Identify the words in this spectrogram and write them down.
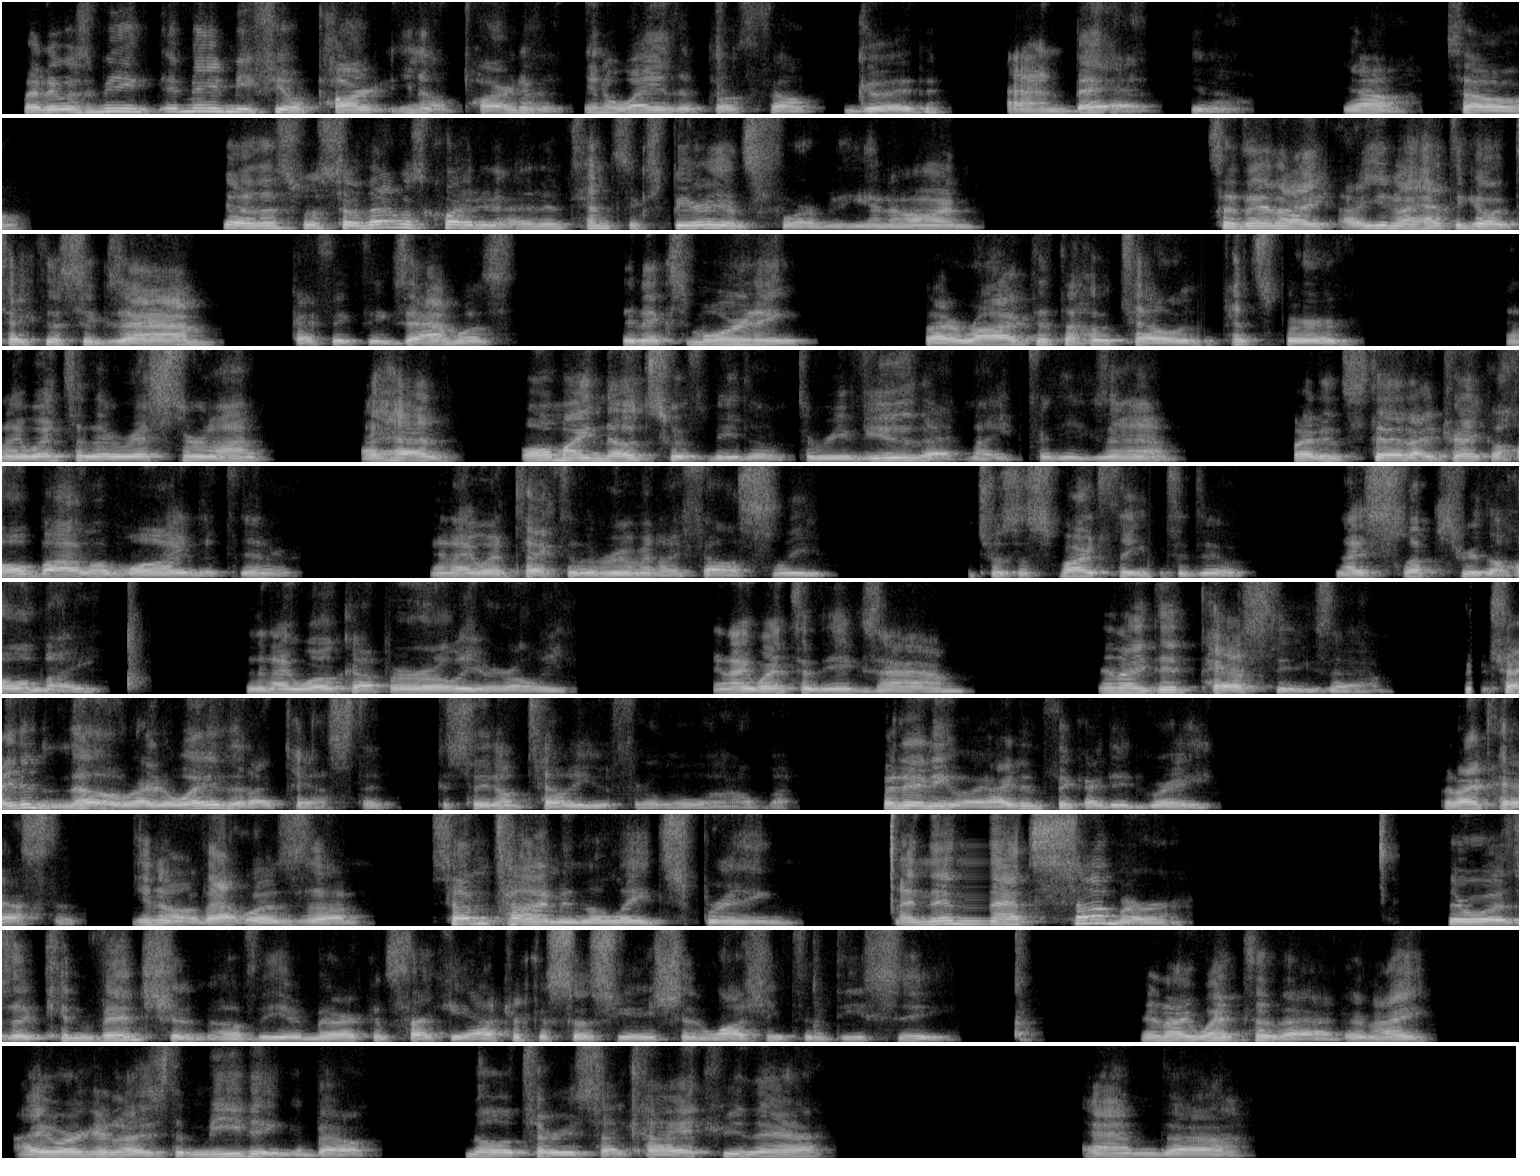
but it was me. It made me feel part. You know, part of it in a way that both felt good and bad. You know. Yeah. So yeah, this was so that was quite an, an intense experience for me. You know, and so then I, I, you know, I had to go and take this exam. I think the exam was the next morning. I arrived at the hotel in Pittsburgh and I went to their restaurant. I had all my notes with me to, to review that night for the exam. But instead, I drank a whole bottle of wine at dinner. And I went back to the room and I fell asleep, which was a smart thing to do. And I slept through the whole night. Then I woke up early, early, and I went to the exam. And I did pass the exam, which I didn't know right away that I passed it because they don't tell you for a little while. But but anyway, I didn't think I did great, but I passed it. You know, that was um, sometime in the late spring. And then that summer, there was a convention of the American Psychiatric Association in Washington, D.C. And I went to that and I, I organized a meeting about military psychiatry there. And, uh,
